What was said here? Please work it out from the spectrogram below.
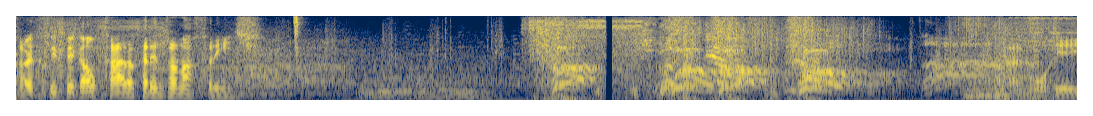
Na hora que eu fui pegar o cara, o cara entrou na frente. Vai morrer aí,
